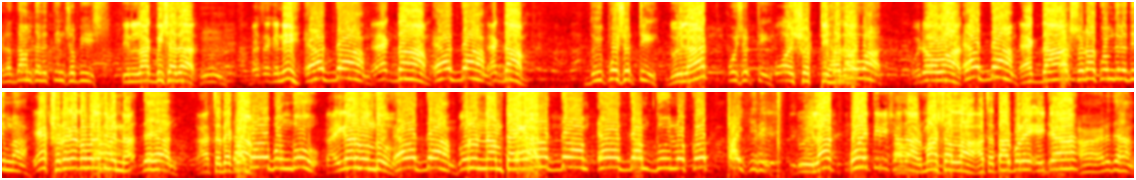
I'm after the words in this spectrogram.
এটার দাম তাহলে তিনশো বিশ। তিন লাখ বিশ হাজার। বেচা কিনি? একদম। একদম। একদম। একদম। দুই পঁয়ষট্টি। দুই লাখ পঁয়ষট্টি। পঁয়ষট্টি হাজার। ওইটা ওভার একদম। একদম। একশো টাকা কম দিলে দিম না। একশো টাকা কমালে দিবেন না? দেখেন। আচ্ছা দেখলাম। বন্ধু। টাইগার বন্ধু। একদম। গরুর নাম টাইগার। একদম। একদম। দুই লক্ষ পঁয়ত্রিশ। দুই লাখ পঁয়ত্রিশ হাজার মাশাল্লাহ আচ্ছা তারপরে এইটা? হ্যাঁ এটা দেখেন।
